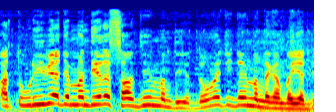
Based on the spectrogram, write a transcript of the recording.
ਆ ਤੂੜੀ ਵੀ ਅੱਜ ਮੰਦੀ ਹੈ ਤੇ ਸਬਜ਼ੀ ਵੀ ਮੰਦੀ ਹੈ ਦੋਵੇਂ ਚੀਜ਼ਾਂ ਹੀ ਮੰਦੀਆਂ ਬਾਈ ਅੱਜ।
